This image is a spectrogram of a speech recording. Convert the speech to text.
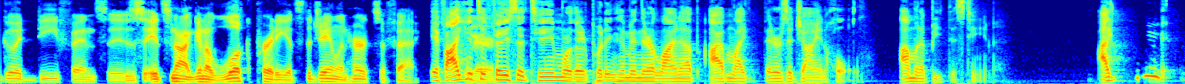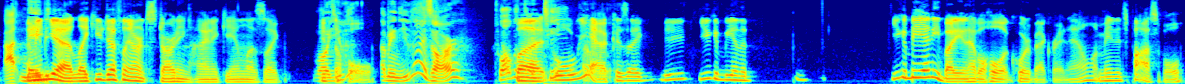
good defenses. It's not going to look pretty. It's the Jalen Hurts effect. If I get to face a team where they're putting him in their lineup, I'm like, there's a giant hole. I'm gonna beat this team. I, I I maybe. mean, yeah, like you definitely aren't starting Heinicke unless like well, it's you. a hole. I mean, you guys are 12 and But 13. well, yeah, because like you, you could be in the You could be anybody and have a hole at quarterback right now. I mean, it's possible.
